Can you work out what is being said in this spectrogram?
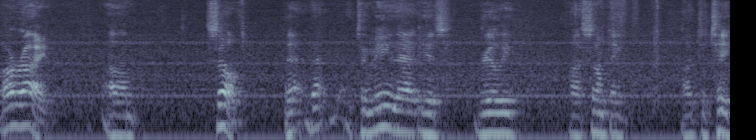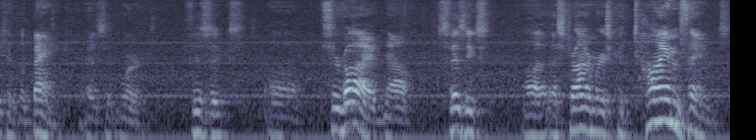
All right. Um, so, that, that, to me, that is really uh, something uh, to take to the bank, as it were. Physics uh, survived now. Physics, uh, astronomers could time things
